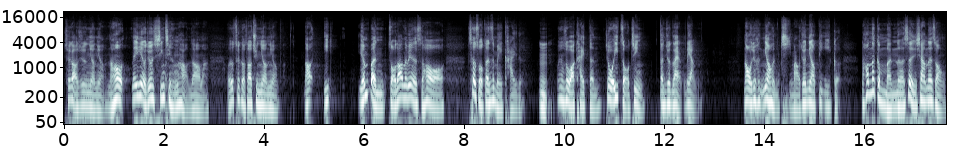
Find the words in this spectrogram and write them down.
吹口哨就是尿尿。然后那一天我就心情很好，你知道吗？我就吹口哨去尿尿，然后一原本走到那边的时候哦，厕所灯是没开的，嗯，我想说我要开灯，就我一走近灯就亮亮了，然后我就很尿很急嘛，我就尿第一个，然后那个门呢是很像那种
